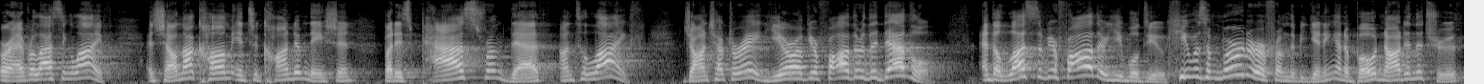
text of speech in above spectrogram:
or everlasting life, and shall not come into condemnation, but is passed from death unto life. John chapter 8, ye are of your father the devil, and the lust of your father ye will do. He was a murderer from the beginning, and abode not in the truth,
